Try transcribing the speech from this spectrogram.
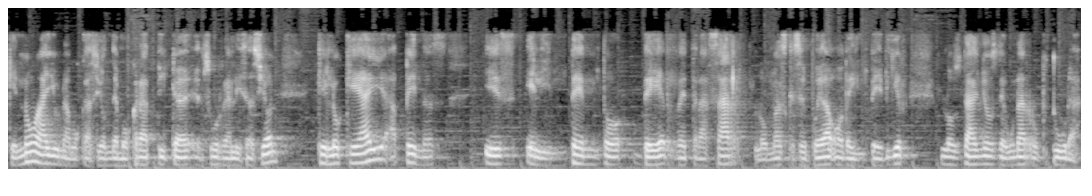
que no hay una vocación democrática en su realización, que lo que hay apenas es el intento de retrasar lo más que se pueda o de impedir los daños de una ruptura.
